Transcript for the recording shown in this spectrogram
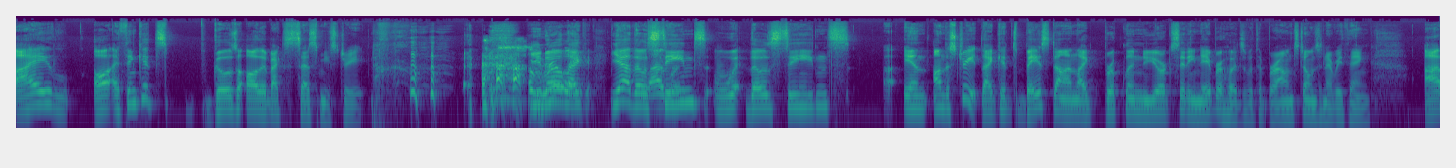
I I think it's goes all the way back to Sesame Street. you know, really? like yeah, those Elaborate. scenes, w- those scenes uh, in on the street, like it's based on like Brooklyn, New York City neighborhoods with the brownstones and everything. I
